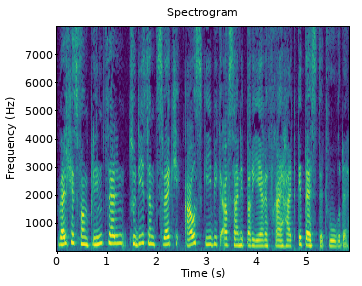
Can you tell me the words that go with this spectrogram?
welches von Blindzellen zu diesem Zweck ausgiebig auf seine Barrierefreiheit getestet wurde.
